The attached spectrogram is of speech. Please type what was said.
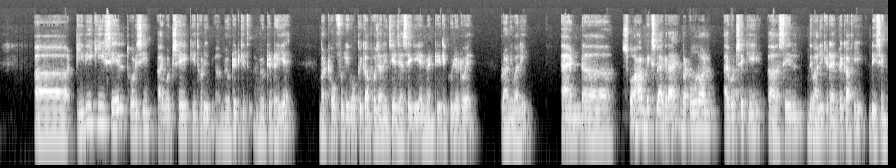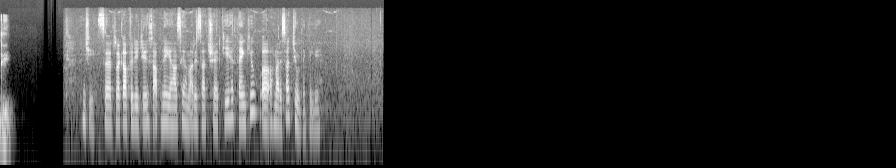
टीवी की सेल थोड़ी-सी आई वुड से कि थोड़ी म्यूटेड की म्यूटेड रही है, बट होपफुली वो पिकअप हो जानी चाहिए जैसे कि इन्वेंट्री लिक्विडेट होए, पुरानी वाली एंड सो हाँ, मिक्स बैग रहा है but overall I would say कि सेल दिवाली के टाइम पे काफ़ी डिसेंट थी। जी, सर काफ़ी डिटेल्स आपने यहाँ से हमारे साथ शेयर की है। थैंक यू हमारे साथ जुड़ने के लिए।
